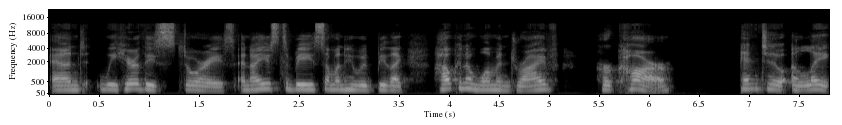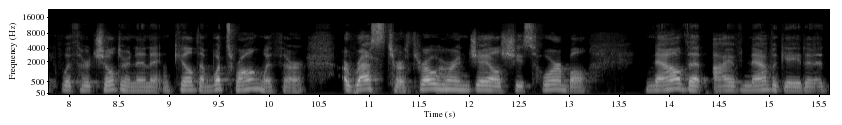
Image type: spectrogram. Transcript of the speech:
And we hear these stories. And I used to be someone who would be like, how can a woman drive her car into a lake with her children in it and kill them. What's wrong with her? Arrest her, throw her in jail. She's horrible. Now that I've navigated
